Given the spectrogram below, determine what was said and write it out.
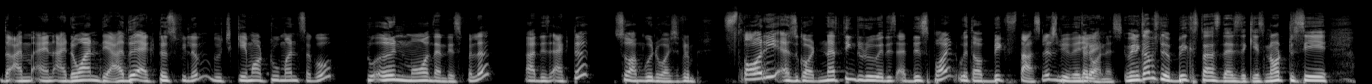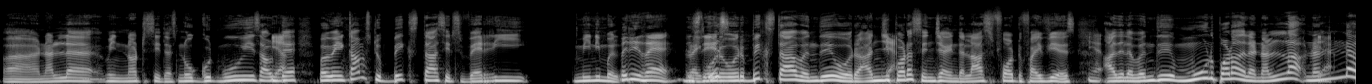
The, I'm and I don't want the other actor's film, which came out two months ago, to earn more than this fellow, uh, this actor. So I'm going to watch the film. Story has got nothing to do with this at this point with our big stars. Let's be very Correct. honest. When it comes to big stars, that's the case. Not to say, uh, nalla, I mean, not to say there's no good movies out yeah. there, but when it comes to big stars, it's very minimal very rare ஒரு ஒரு பிக் ஸ்டார் வந்து ஒரு அஞ்சு படம் செஞ்சா இந்த last four to five years அதுல வந்து மூணு படம் அதுல நல்லா நல்ல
